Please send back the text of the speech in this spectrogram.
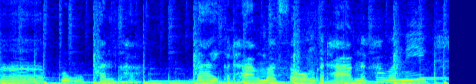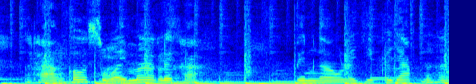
มาปลูกกันค่ะ ได้กระถางมาสองกระถางนะคะ วันนี้กระถางก็สวยมากเลยค่ะ เป็นเงาและยิบระยับนะคะ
